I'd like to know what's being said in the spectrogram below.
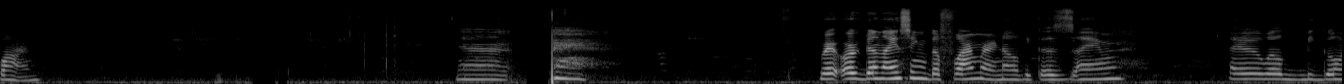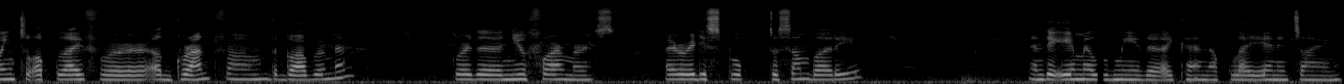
farm. And we're organizing the farm right now because I'm I will be going to apply for a grant from the government for the new farmers. I already spoke to somebody and they emailed me that I can apply anytime.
